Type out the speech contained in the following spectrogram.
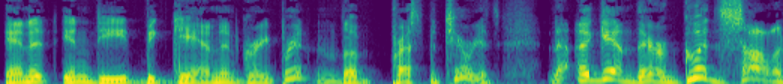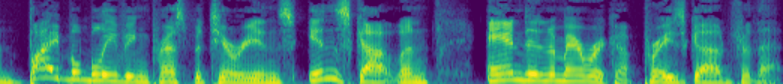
And it indeed began in Great Britain, the Presbyterians. Now, again, there are good, solid, Bible believing Presbyterians in Scotland and in America. Praise God for that.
